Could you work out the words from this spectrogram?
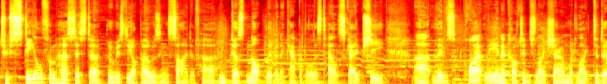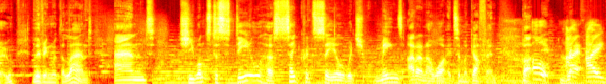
to steal from her sister, who is the opposing side of her, who does not live in a capitalist hellscape. She uh, lives quietly in a cottage like Sharon would like to do, living with the land. And she wants to steal her sacred seal, which means I don't know what, it's a MacGuffin. But Oh, re- I, I,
